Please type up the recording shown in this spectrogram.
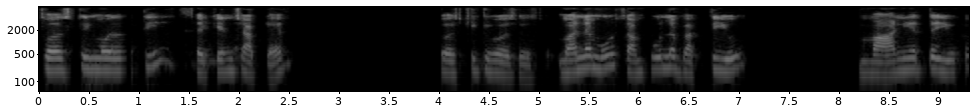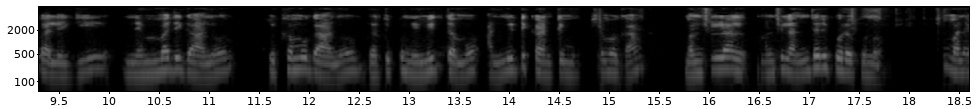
first Timothy second chapter first two verses మనము సంపూర్ణ భక్తియు మాన్యతయు కలిగి నెమ్మదిగాను సుఖముగాను బ్రతుకు నిమిత్తము అన్నిటికంటే ముఖ్యముగా మనుషుల మనుషులందరి కొరకును. మనం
